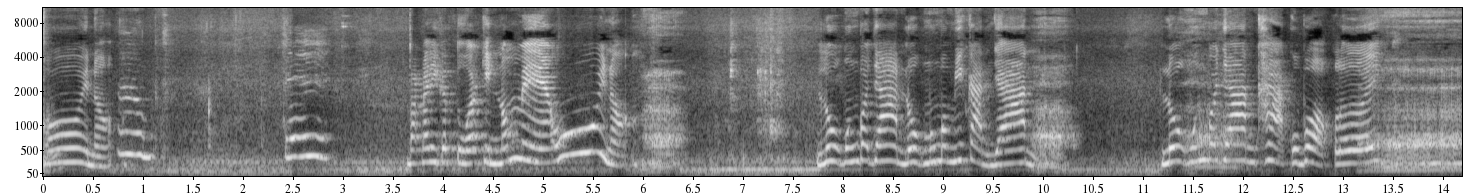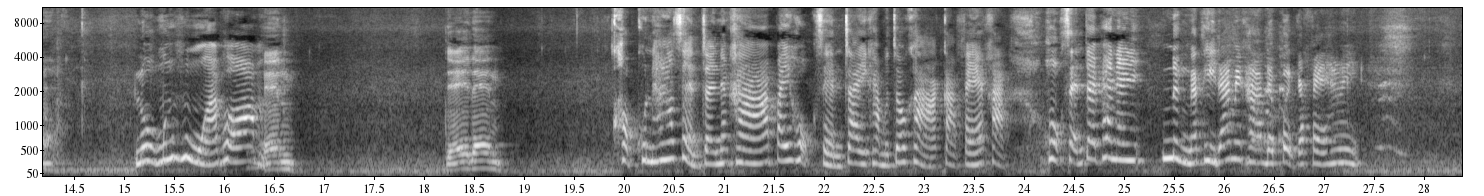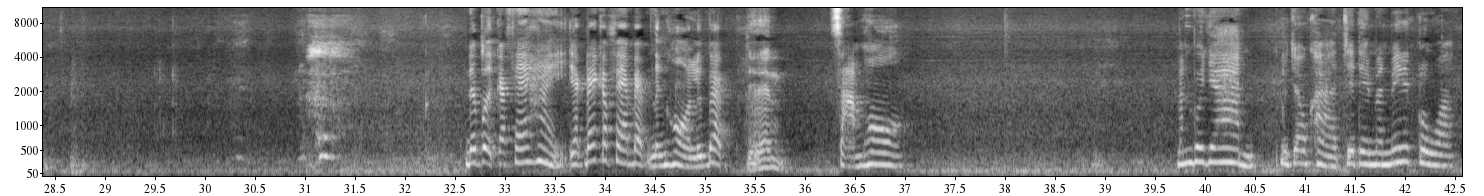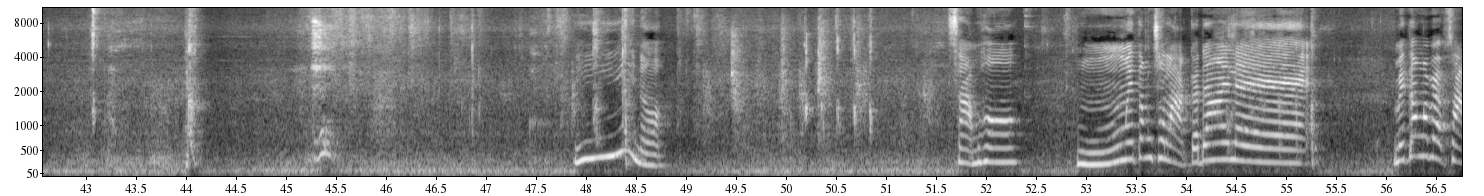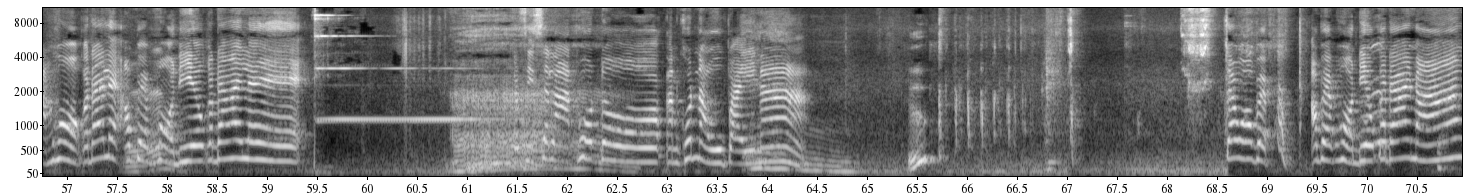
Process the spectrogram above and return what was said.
โอ้ยเนาะบักอันนี้กระตัวกินนมแม่โอ้ยเนาะลูกมึงบ่ย่าน ลูกมึงบ่มีการย่าน ลูกมึงบ่ย่านค่ะ กูบอกเลย ลูกมึงหัวพร้อม เดนเจเดนขอบคุณห้าแสนใจนะคะ ไปหกแสนใจค่ะมือเจ้าขากาแฟค่ะหกแสนใจภายในหนึ่งนาทีได้ไหมคะ เดี๋ยวเปิดกาแฟให้ เดี๋ยวเปิดกาแฟให้ อยากได้กาแฟแบบหนึ่งห่อหรือแบบเจเดนสามห่อ มันบ่ย่านมือเจ้าขาเจเดนมันไม่ได้กลัว นี่เนาะสามห่อหืมไม่ต้องฉลาดก็ได้แหละ ไม่ต้องเอาแบบสามห่อก็ได้แหละ เอาแบบห่อเดียวก็ได้แหละกระสิสลาด โทษดอกอันคนเอาไปนะอึ๊บเจ้าเอาแบบ เอาแบบห่อเดียวก็ได้มั้ง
